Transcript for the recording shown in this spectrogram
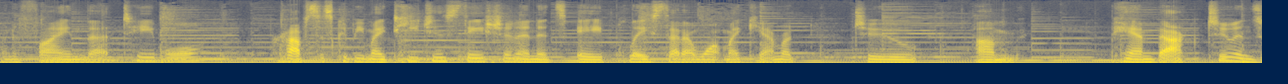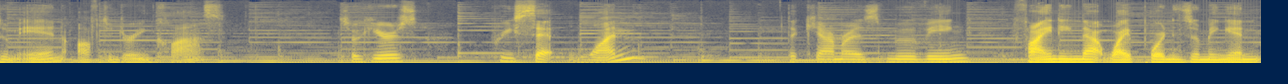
I'm to find that table. Perhaps this could be my teaching station and it's a place that I want my camera to um, pan back to and zoom in often during class. So here's preset one. The camera is moving, finding that whiteboard and zooming in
